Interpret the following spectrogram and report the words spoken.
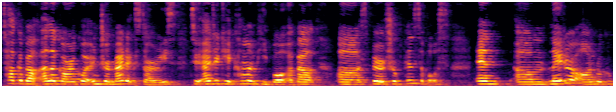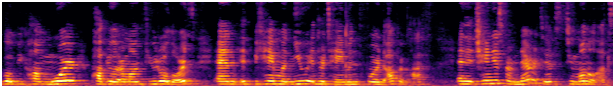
talk about allegorical and dramatic stories to educate common people about uh, spiritual principles. And um, later on, Rakugo became more popular among feudal lords, and it became a new entertainment for the upper class. And it changes from narratives to monologues.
